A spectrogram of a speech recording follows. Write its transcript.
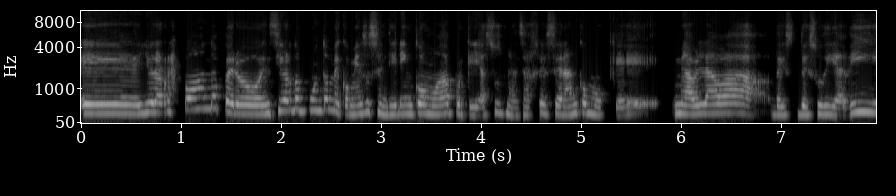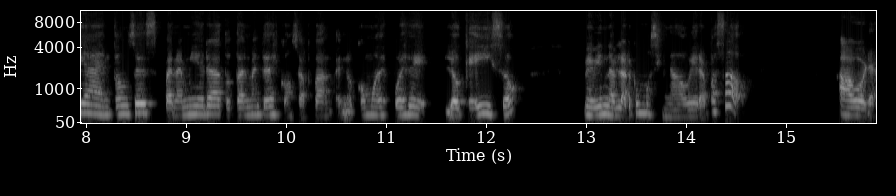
Eh, yo le respondo, pero en cierto punto me comienzo a sentir incómoda porque ya sus mensajes eran como que me hablaba de, de su día a día, entonces para mí era totalmente desconcertante, ¿no? Como después de lo que hizo, me viene a hablar como si nada hubiera pasado. Ahora,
